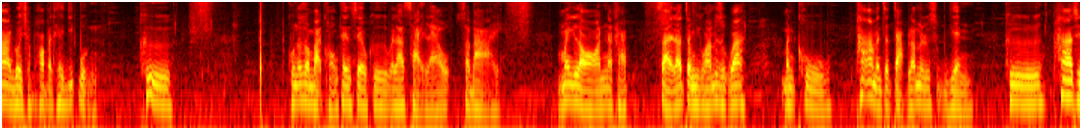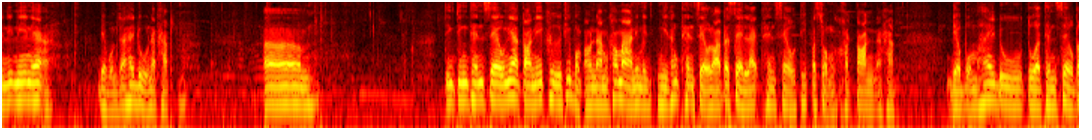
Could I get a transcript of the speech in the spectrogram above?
มากโดยเฉพาะประเทศญี่ปุ่น คือคุณสมบัติของเทนเซลคือเวลาใส่แล้วสบาย ไม่ร้อนนะครับ ใส่แล้วจะมีความรู้สึกว่ามันคูลผ้ามันจะจับแล้วมันรู้สึกเย็น คือผ้าชนิดนี้เนี่ย เดี๋ยวผมจะให้ดูนะครับจริงๆเทนเซลเนี่ยตอนนี้คือที่ผมเอานำเข้ามานี่มีมีทั้งเทนเซลร้อยเปอร์เซ็นต์และเทนเซลที่ผสมกับคอตตอนนะครับ เดี๋ยวผมให้ดูตัวเทนเซลผ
